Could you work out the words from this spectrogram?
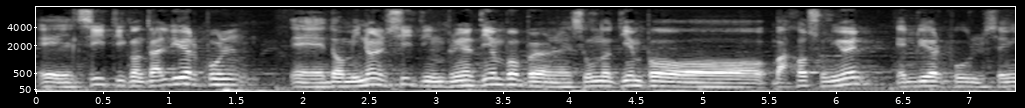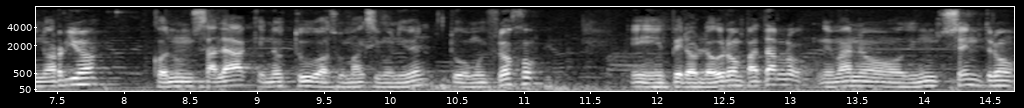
El City contra el Liverpool. eh, dominó el City en primer tiempo, pero en el segundo tiempo bajó su nivel. El Liverpool se vino arriba con un Salah que no estuvo a su máximo nivel, estuvo muy flojo. eh, pero logró empatarlo de mano de un centro,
